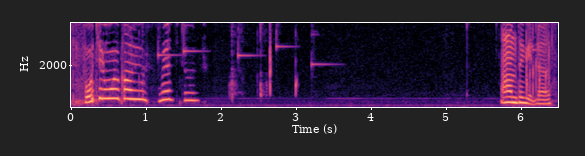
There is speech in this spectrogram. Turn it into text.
Does fortune work on redstone? I don't think it does.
